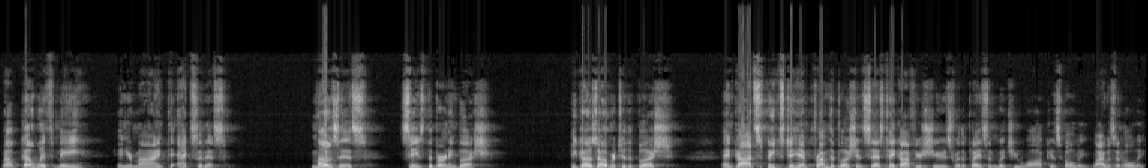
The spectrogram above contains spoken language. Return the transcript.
Well, go with me in your mind to Exodus. Moses sees the burning bush. He goes over to the bush and God speaks to him from the bush and says, Take off your shoes, for the place in which you walk is holy. Why was it holy?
